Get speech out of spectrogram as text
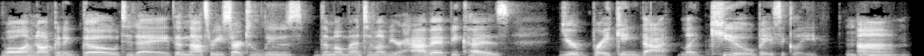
well, I'm not to go today, then that's where you start to lose the momentum of your habit because you're breaking that like cue basically. Um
